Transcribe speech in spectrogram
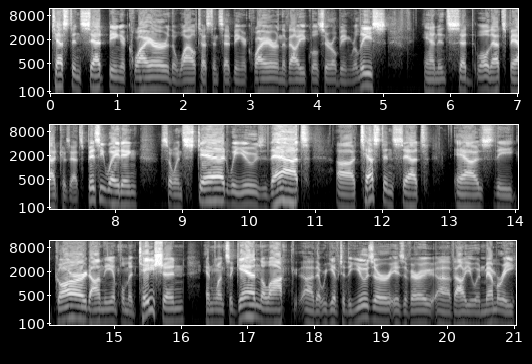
test and set being acquire, the while test and set being acquire, and the value equals zero being release. And it said, well, that's bad because that's busy waiting. So instead, we use that uh, test and set as the guard on the implementation. And once again, the lock uh, that we give to the user is a very uh, value in memory,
